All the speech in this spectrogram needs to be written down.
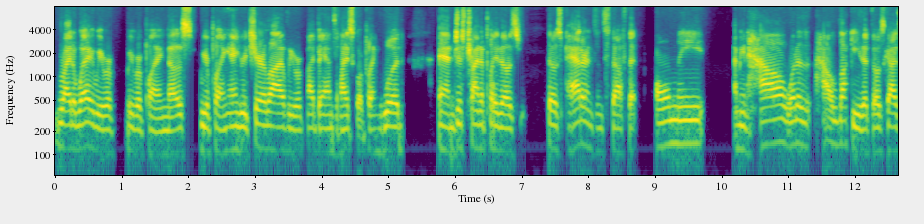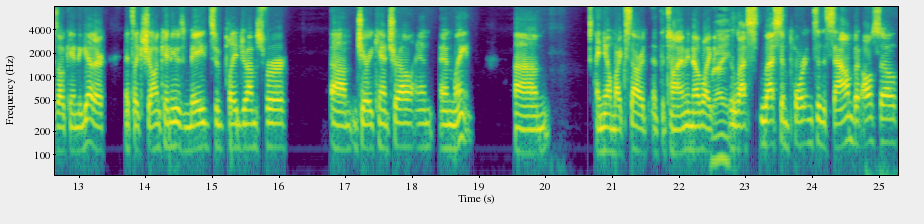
right away. We were we were playing those. We were playing Angry Chair live. We were my bands in high school were playing Would, and just trying to play those those patterns and stuff that only I mean how what is how lucky that those guys all came together. It's like Sean Kinney was made to play drums for um, Jerry Cantrell and and Lane. Um, and you know Mike Starr at the time, you know, like Right. less less important to the sound, but also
